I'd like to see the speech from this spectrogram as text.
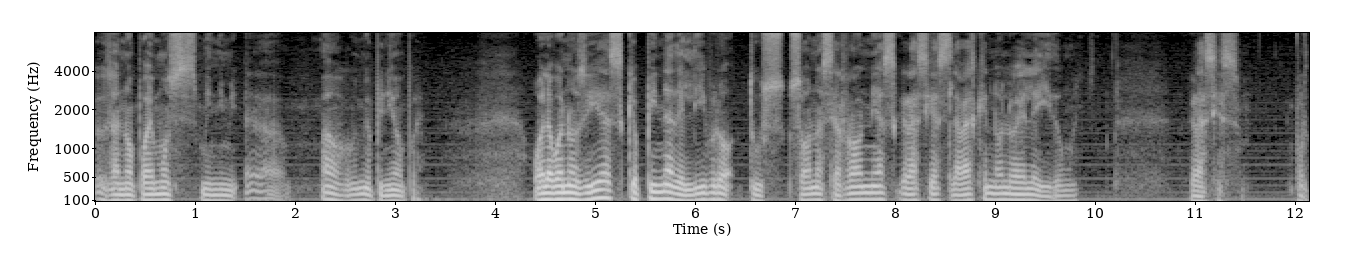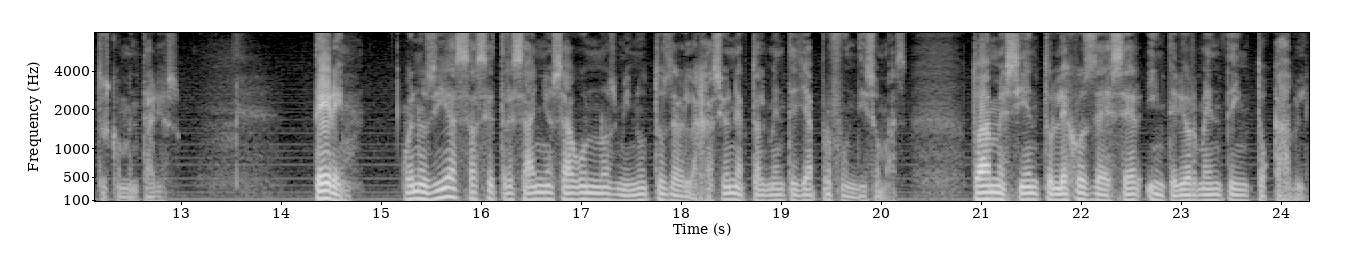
O sea, no podemos minimizar, ah, mi opinión, pues. Hola, buenos días. ¿Qué opina del libro Tus zonas erróneas? Gracias. La verdad es que no lo he leído. Gracias por tus comentarios. Tere, buenos días. Hace tres años hago unos minutos de relajación y actualmente ya profundizo más. Todavía me siento lejos de ser interiormente intocable,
